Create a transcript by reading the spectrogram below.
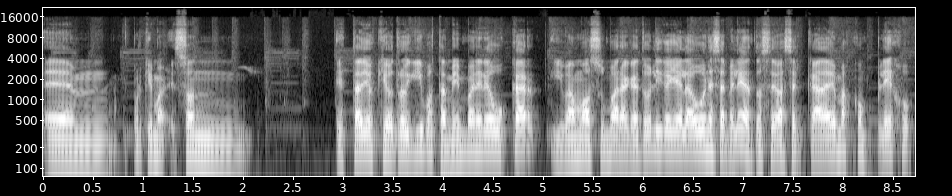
em, porque son estadios que otros equipos también van a ir a buscar y vamos a sumar a Católica y a la U en esa pelea, entonces va a ser cada vez más complejo.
